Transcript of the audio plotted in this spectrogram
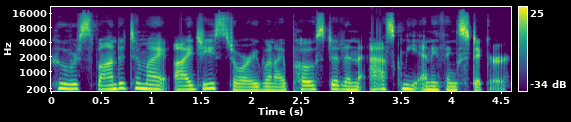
who responded to my IG story when I posted an Ask Me Anything sticker.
